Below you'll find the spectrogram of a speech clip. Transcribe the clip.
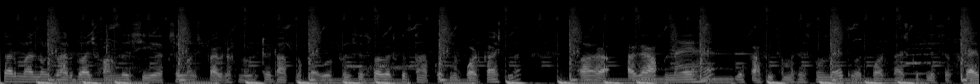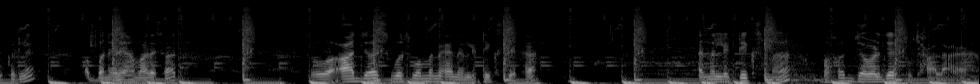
नमस्कार, मैं Anuj Bhardwaj founder C axel launch private limited आप लोग का फिर से स्वागत करता हूँ आपके अपने पॉडकास्ट में। और अगर आप नए हैं या काफ़ी समय से सुन रहे हैं तो मेरे पॉडकास्ट को प्लीज़ सब्सक्राइब कर लें और बने रहें हमारे साथ। तो आज जो है, सुबह सुबह मैंने एनालिटिक्स देखा। एनालिटिक्स में बहुत ज़बरदस्त उछाल आ रहा है।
